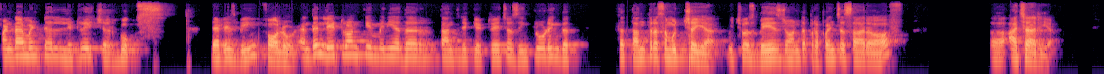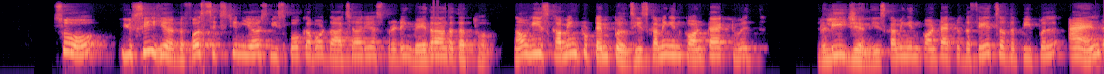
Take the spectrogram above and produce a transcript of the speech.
fundamental literature books that is being followed. And then later on came many other tantric literatures including the, the tantra samuchaya which was based on the prapanchasara of uh, acharya so you see here, the first 16 years we spoke about the Acharya spreading Vedanta Tattvam. Now he's coming to temples, he's coming in contact with religion, he's coming in contact with the faiths of the people. And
